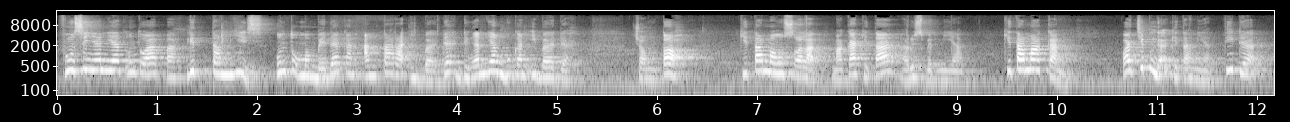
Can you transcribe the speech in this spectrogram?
Fungsinya niat untuk apa? Litamyiz, untuk membedakan antara ibadah dengan yang bukan ibadah. Contoh, kita mau sholat, maka kita harus berniat. Kita makan, wajib nggak kita niat? Tidak,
